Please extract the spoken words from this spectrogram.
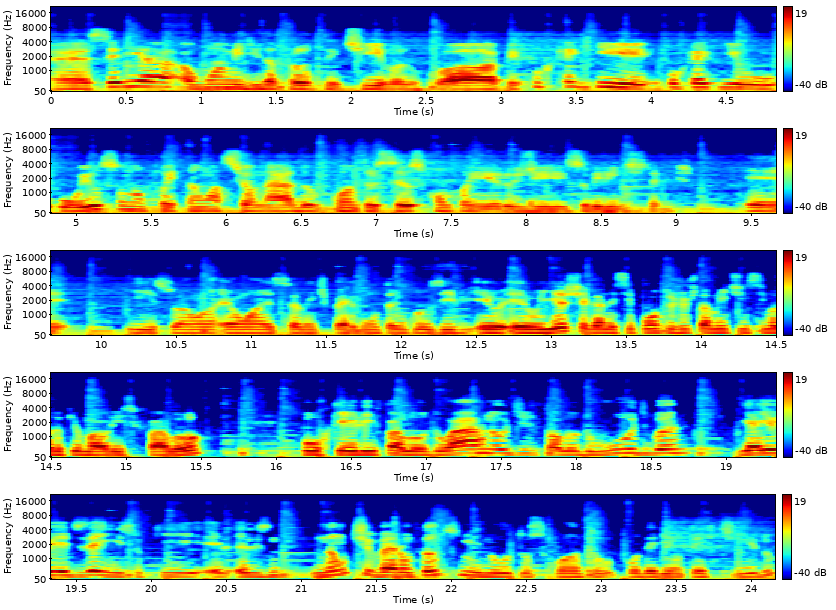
é, seria alguma medida protetiva do Klopp? Por que, que, por que, que o, o Wilson não foi tão acionado quanto os seus companheiros de sub-23? É, isso é uma, é uma, excelente pergunta. Inclusive, eu, eu ia chegar nesse ponto justamente em cima do que o Maurício falou, porque ele falou do Arnold, falou do Woodburn, e aí eu ia dizer isso, que eles não tiveram tantos minutos quanto poderiam ter tido,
